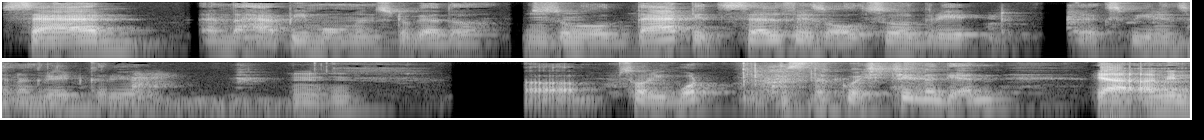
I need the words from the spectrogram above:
sad and the happy moments together. So that itself is also a great experience and a great career. Mhm. Um, sorry, what was the question again? Yeah, I mean,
